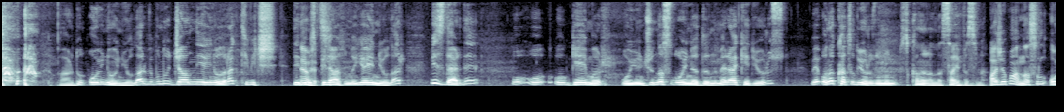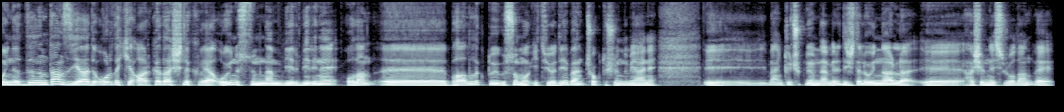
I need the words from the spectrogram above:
pardon oyun oynuyorlar ve bunu canlı yayın olarak Twitch dediğimiz Evet. platformda yayınlıyorlar. Bizler de o, o, o gamer, oyuncu nasıl oynadığını merak ediyoruz ve ona katılıyoruz onun kanalına, sayfasına. Acaba nasıl oynadığından ziyade oradaki arkadaşlık veya oyun üstünden birbirine olan e, bağlılık duygusu mu itiyor diye ben çok düşündüm. Yani ben küçüklüğümden beri dijital oyunlarla e, haşır neşir olan ve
